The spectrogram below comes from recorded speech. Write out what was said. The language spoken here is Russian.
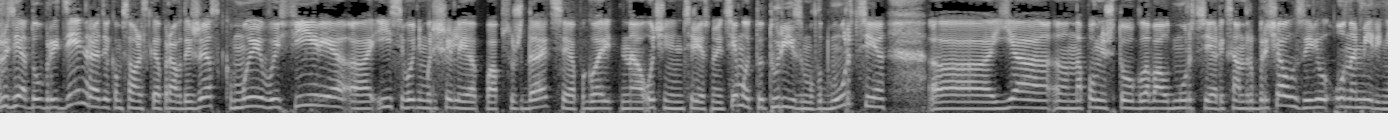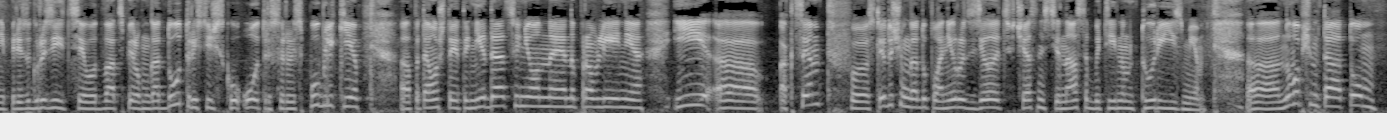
Друзья, добрый день. Радио «Комсомольская правда» Ижевск. Мы в эфире, а, и сегодня мы решили пообсуждать, а, поговорить на очень интересную тему. Это туризм в Удмуртии. А, я напомню, что глава Удмуртии Александр Бричалов заявил о намерении перезагрузить в 2021 году туристическую отрасль республики, потому что это недооцененное направление. И акцент в следующем году планируют сделать, в частности, на событийном туризме. Ну, в общем-то, о том,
